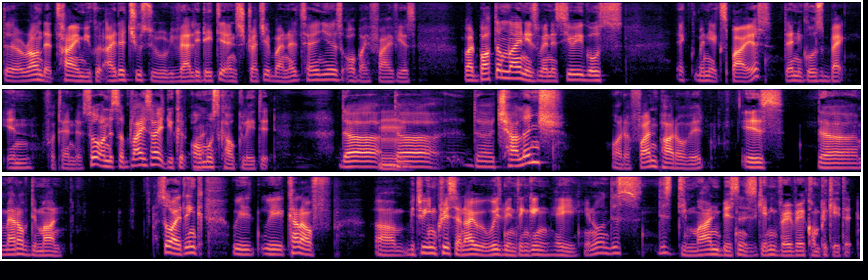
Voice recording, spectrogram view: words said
the around that time, you could either choose to revalidate it and stretch it by another ten years or by five years. But bottom line is when a COE goes when it expires, then it goes back in for tender. So on the supply side, you could almost calculate it. The the the challenge or the fun part of it is the matter of demand. So I think we we kind of um, between Chris and I, we've always been thinking, hey, you know, this this demand business is getting very very complicated,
